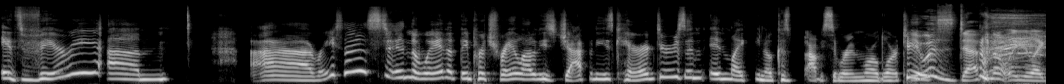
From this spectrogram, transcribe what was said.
it's very um uh racist in the way that they portray a lot of these Japanese characters and in like, you know, because obviously we're in World War II. It was definitely like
